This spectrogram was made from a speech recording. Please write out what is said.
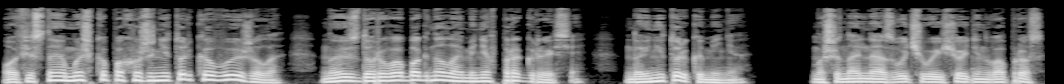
Офисная мышка, похоже, не только выжила, но и здорово обогнала меня в прогрессе. Да и не только меня. Машинально озвучиваю еще один вопрос,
